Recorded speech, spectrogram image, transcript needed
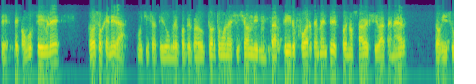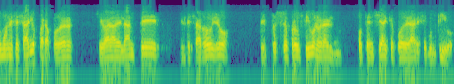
de combustible, todo eso genera mucha incertidumbre porque el productor toma una decisión de invertir fuertemente y después no sabe si va a tener los insumos necesarios para poder llevar adelante el desarrollo del proceso productivo, lograr el potencial que puede dar ese cultivo.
